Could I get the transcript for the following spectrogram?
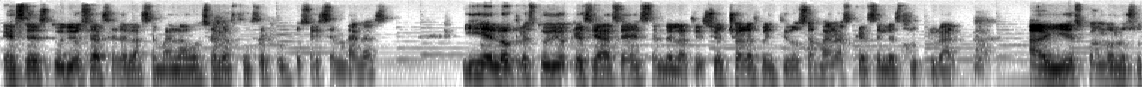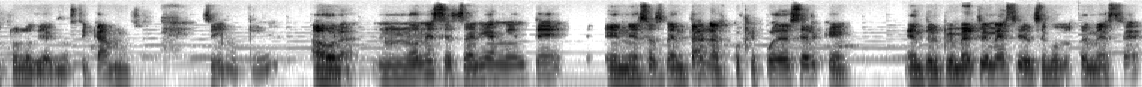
Ese estudio se hace de la semana 11 a las 13.6 semanas. Y el otro estudio que se hace es el de las 18 a las 22 semanas, que es el estructural. Ahí es cuando nosotros lo diagnosticamos. ¿sí? Ahora, no necesariamente en esas ventanas, porque puede ser que entre el primer trimestre y el segundo trimestre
